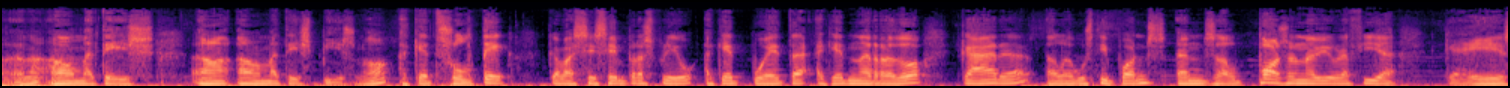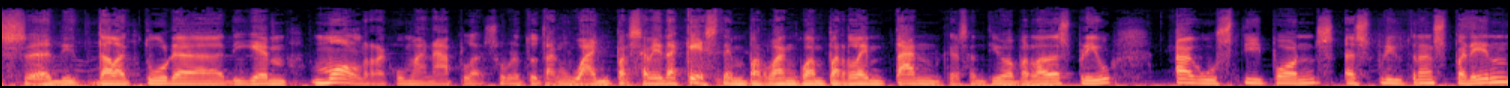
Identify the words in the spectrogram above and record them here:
en el, mateix, en el mateix pis. No? Aquest solter, que va ser sempre Espriu, aquest poeta, aquest narrador, que ara a l'Agustí Pons ens el posa en una biografia que és eh, de lectura, diguem, molt recomanable, sobretot en guany, per saber de què estem parlant quan parlem tant que sentim a parlar d'Espriu. Agustí Pons, Espriu transparent,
